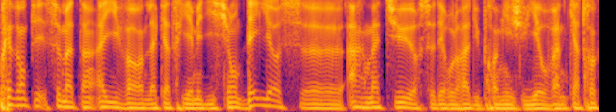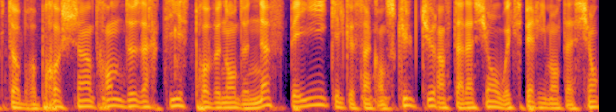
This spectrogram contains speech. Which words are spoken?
Présenté ce matin à Yvonne, la quatrième édition d'Elios euh, Art Nature se déroulera du 1er juillet au 24 octobre prochain. 32 artistes provenant de 9 pays, quelques 50 sculptures, installations ou expérimentations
